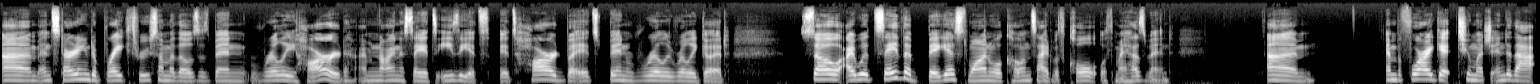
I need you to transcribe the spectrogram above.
Um, and starting to break through some of those has been really hard. I'm not going to say it's easy. It's it's hard, but it's been really really good. So I would say the biggest one will coincide with Colt, with my husband. Um, and before I get too much into that,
